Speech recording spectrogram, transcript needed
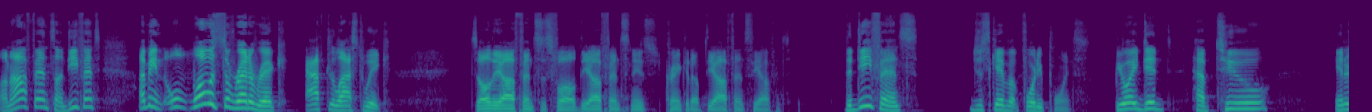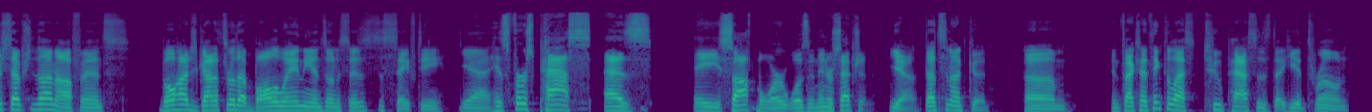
on offense, on defense. I mean, what was the rhetoric after last week? It's all the offense's fault. The offense needs to crank it up. The offense, the offense. The defense just gave up 40 points. BYU did have two interceptions on offense. Beau Hoge got to throw that ball away in the end zone and says it's a safety. Yeah, his first pass as a sophomore was an interception. Yeah, that's not good. Um, in fact, I think the last two passes that he had thrown,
